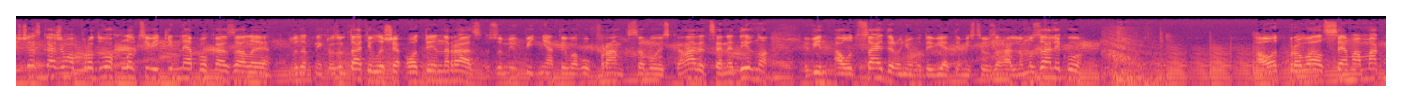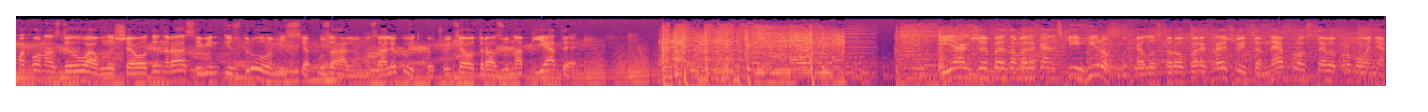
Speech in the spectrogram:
І ще скажемо про двох хлопців, які не показали видатних результатів. Лише один раз зумів підняти вагу Франк Савой з Канади. Це не дивно. Він аутсайдер. У нього дев'яте місце у загальному заліку. А от провал Сема Макмахона здивував лише один раз, і він із другого місця у загальному заліку відкочується одразу на п'яте. І як же без американських гірок Михайло Старов перехрещується непросте випробування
